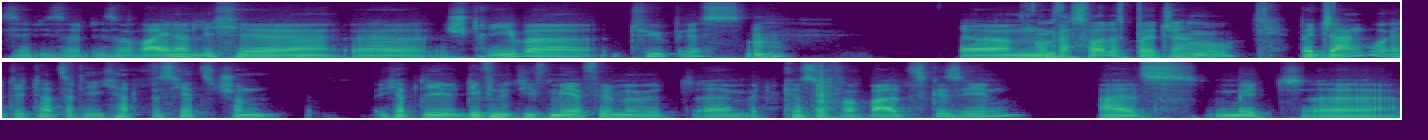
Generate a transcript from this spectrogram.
dieser, dieser, dieser weinerliche äh, Streber-Typ ist. Mhm. Ähm, Und was war das bei Django? bei Django hätte ich tatsächlich, ich hatte bis jetzt schon, ich habe die definitiv mehr Filme mit, äh, mit Christopher Waltz gesehen, als mit äh,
